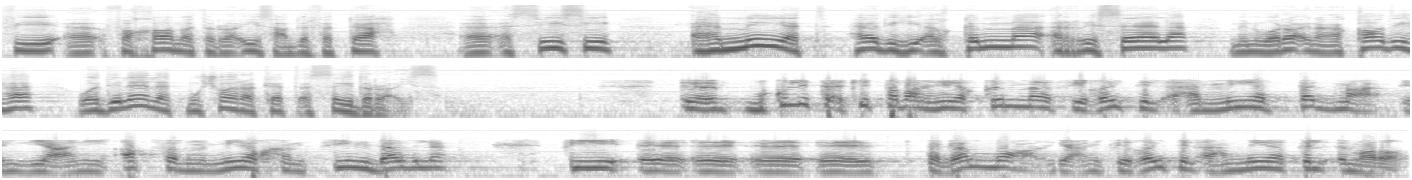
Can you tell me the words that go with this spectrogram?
في آه فخامة الرئيس عبد الفتاح السيسي. أهمية هذه القمة الرسالة من وراء انعقادها ودلالة مشاركة السيد الرئيس. بكل تاكيد طبعا هي قمة في غاية الأهمية بتجمع يعني أكثر من 150 دولة في تجمع يعني في غاية الأهمية في الإمارات.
